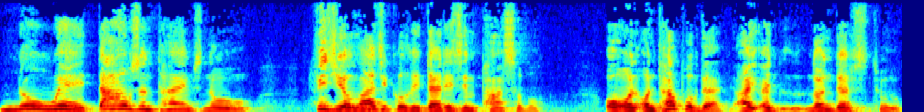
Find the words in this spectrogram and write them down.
No way, thousand times no. Physiologically, that is impossible. Oh, on, on top of that, I, I learned this too.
